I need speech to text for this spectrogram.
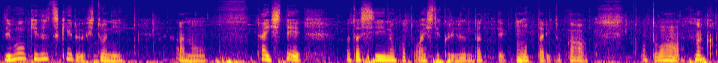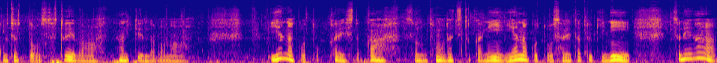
自分を傷つける人にあの対して私のことを愛してくれるんだって思ったりとかあとはなんかこうちょっと例えば何て言うんだろうな。嫌なこと彼氏とかその友達とかに嫌なことをされた時にそれが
